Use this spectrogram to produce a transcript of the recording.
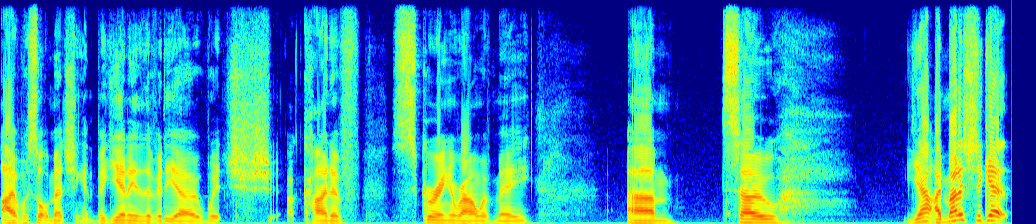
I was sort of mentioning at the beginning of the video, which are kind of screwing around with me. Um, so yeah, I managed to get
